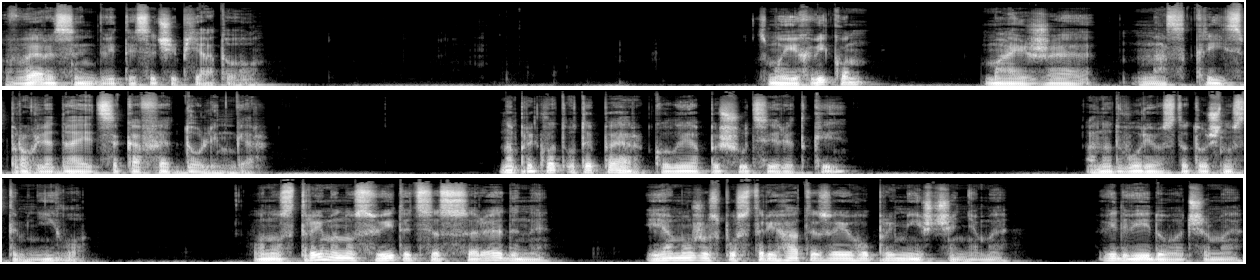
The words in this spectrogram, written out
вересень 2005-го. З моїх вікон майже наскрізь проглядається кафе Долінгер. Наприклад, отепер, коли я пишу ці рядки, а на дворі остаточно стемніло. Воно стримано світиться зсередини, і я можу спостерігати за його приміщеннями, відвідувачами,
